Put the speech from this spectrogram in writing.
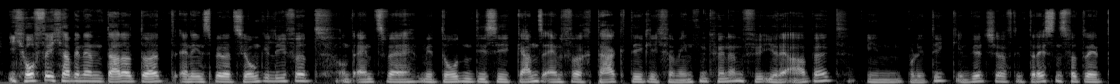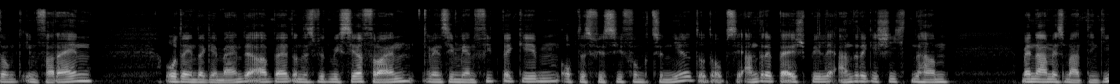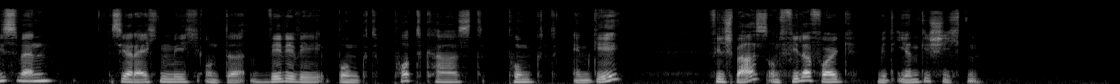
Ich hoffe, ich habe Ihnen da oder dort eine Inspiration geliefert und ein, zwei Methoden, die Sie ganz einfach tagtäglich verwenden können für Ihre Arbeit in Politik, in Wirtschaft, Interessensvertretung, im Verein oder in der Gemeindearbeit. Und es würde mich sehr freuen, wenn Sie mir ein Feedback geben, ob das für Sie funktioniert oder ob Sie andere Beispiele, andere Geschichten haben. Mein Name ist Martin Gieswein. Sie erreichen mich unter www.podcast.mg. Viel Spaß und viel Erfolg mit Ihren Geschichten.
